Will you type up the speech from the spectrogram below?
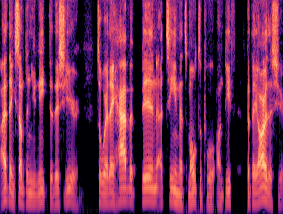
I think, something unique to this year, to where they haven't been a team that's multiple on defense, but they are this year,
